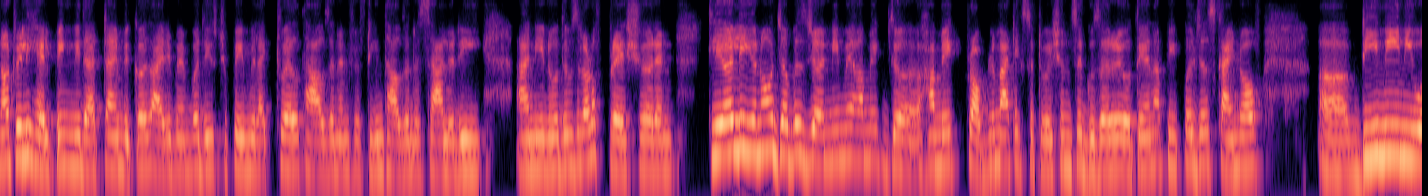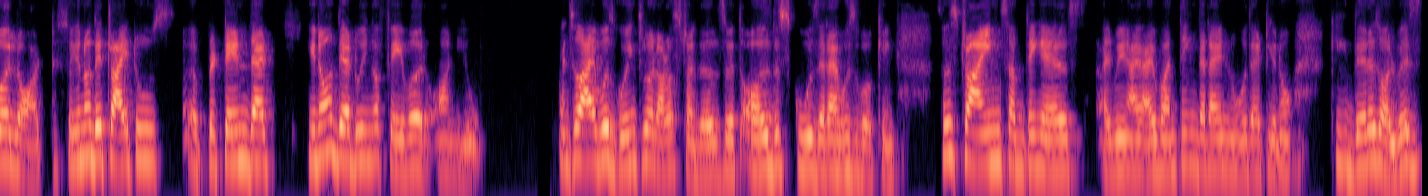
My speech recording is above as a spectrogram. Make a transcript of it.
not really helping me that time because I remember they used to pay me like 12,000 and 15,000 a salary. And, you know, there was a lot of pressure. And clearly, you know, jab journey mein hum ek, hum ek problematic situation se guzar rahe hote na, people just kind of uh, demean you a lot. So, you know, they try to uh, pretend that, you know, they're doing a favor on you. And so I was going through a lot of struggles with all the schools that I was working so I was trying something else. I mean, I, I one thing that I know that you know, there is always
